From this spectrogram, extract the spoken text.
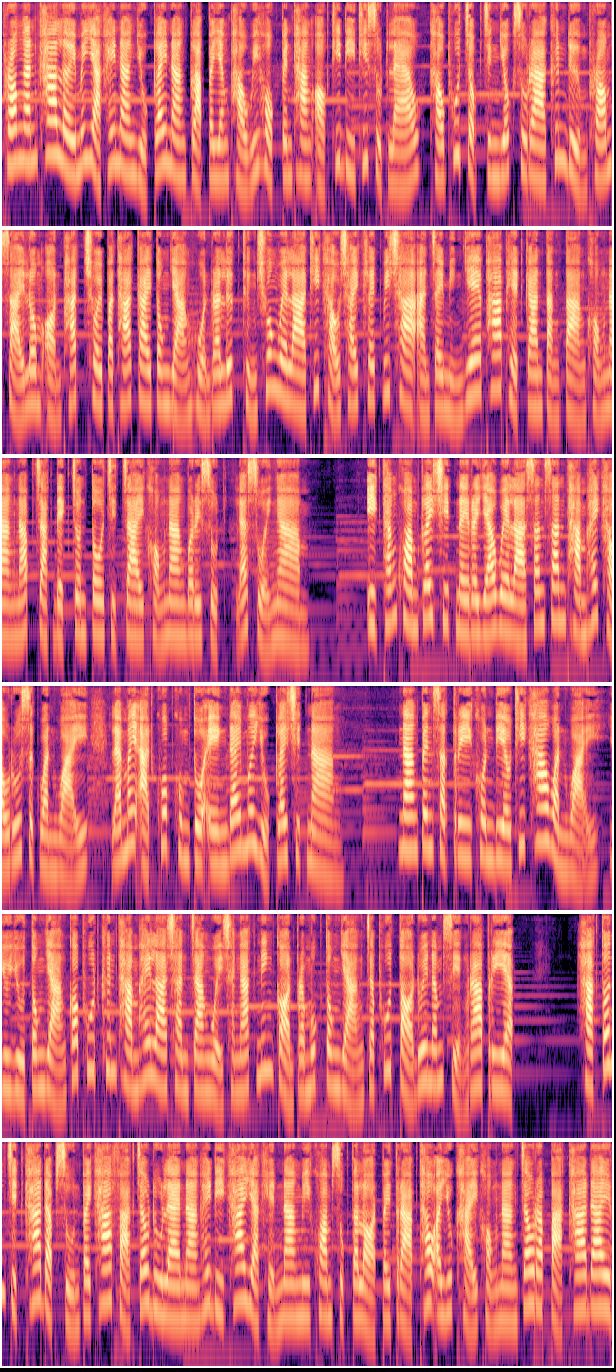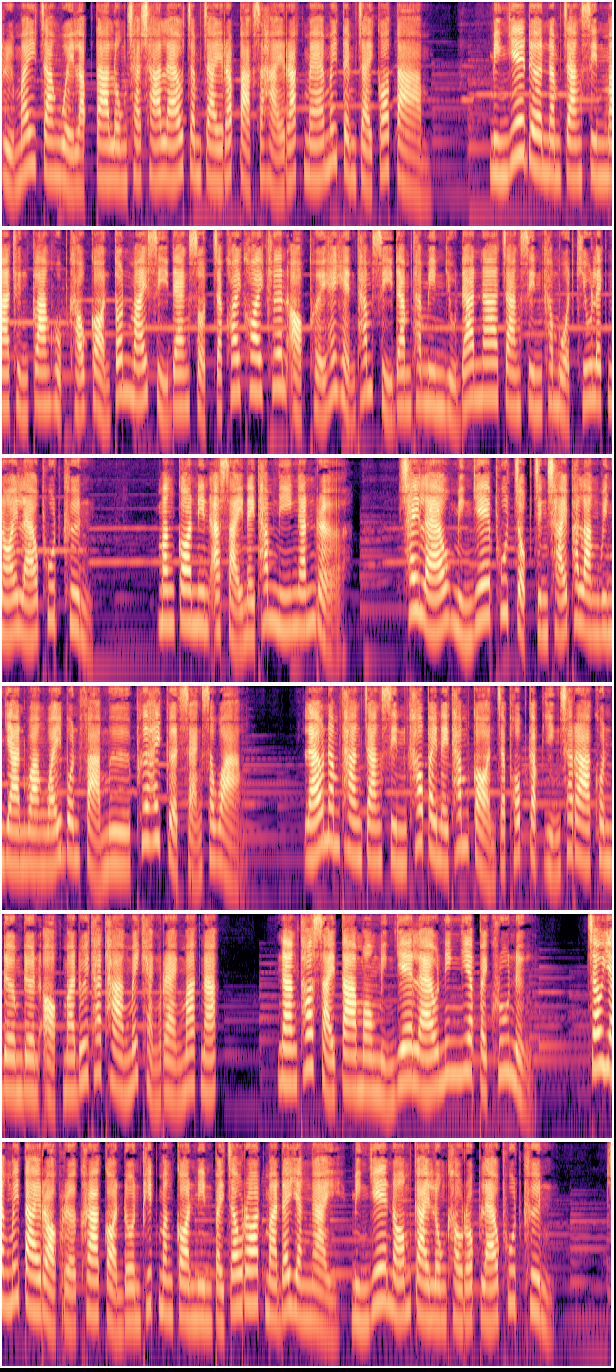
เพราะงั้นข้าเลยไม่อยากให้นางอยู่ใกล้นางกลับไปยังเผ่าวิหกเป็นทางออกที่ดีที่สุดแล้ว เขาพูดจบจึงยกสุราขึ้นดื่มพร้อมสายลมอ่อนพัดโชยปะทะกายตรงหยางหวนระลึกถึงช่วงเวลาที่เขาใช้เคล็ดวิชาอ่านใจหมิงเย่ภาพเหตุการณ์ต่างๆ ของนางนับจากเด็กจนโตจิตใจของนางบริสุทธิ์และสวยงาม อีกทั้งความใกล้ชิดในระยะเวลาสั้นๆทำให้เขารู้สึกหวั่นไหว และไม่อาจควบคุมตัวเองได้เมื่ออยู่ใกล้ชิดนาง นางเป็นสตรีคนเดียวที่ข้าหวั่นไหว อยู่ๆ ตรงหยางก็พูดขึ้นทำให้ราชันจางเหวยชะงักนิ่งก่อนประมุขตรงหยางจะพูดต่อด้วยน้ำเสียงราบเรียบ หากต้นจิตข้าดับศูนย์ไปข้าฝากเจ้าดูแลนางให้ดีข้าอยากเห็นนางมีความสุขตลอดไปตราบเท่าอายุไขของนางเจ้ารับปากข้าได้หรือไม่จางเหวยหลับตาลงช้าๆแล้วจำใจรับปากสหายรักแม้ไม่เต็มใจก็ตาม หมิงเย่เดินนำจางซินมาถึงกลางหุบเขาก่อนต้นไม้สีแดงสดจะค่อยๆ เคลื่อนออกเผยให้เห็นถ้ำสีดำทมินอยู่ด้านหน้าจางซินขมวดคิ้วเล็กน้อยแล้วพูดขึ้น มังกรนินอาศัยในถ้ำนี้งั้นเหรอ ใช่แล้วหมิงเย่พูดจบจึงใช้พลังวิญญาณวางไว้บนฝ่ามือเพื่อให้เกิดแสงสว่าง แล้วนำทางจางซินเข้าไปในถ้ำก่อนจะพบกับหญิงชราคนเดิมเดินออกมาด้วยท่าทางไม่แข็งแรงมากนัก นางทอดสายตามองหมิงเย่แล้วนิ่งเงียบไปครู่หนึ่ง เจ้ายังไม่ตายหรอกเหรอคราก่อนโดนพิษมังกรนินไปเจ้ารอดมาได้ยังไง หมิงเย่น้อมกายลงเคารพแล้วพูดขึ้น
